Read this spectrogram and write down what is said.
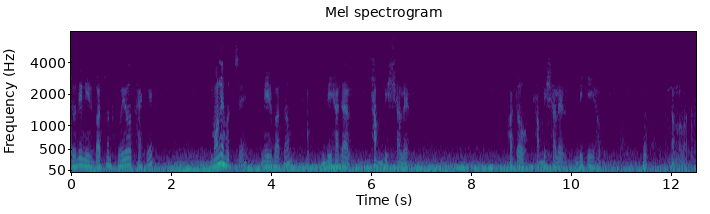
যদি নির্বাচন হয়েও থাকে, মনে হচ্ছে নির্বাচন দুই হাজার ছাব্বিশ সালের হয়তো ছাব্বিশ সালের দিকেই হবে। ধন্যবাদ।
